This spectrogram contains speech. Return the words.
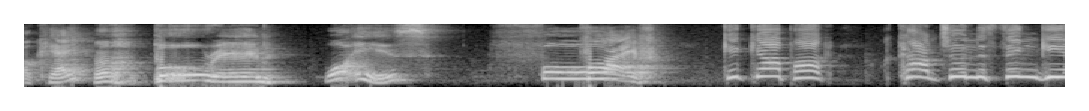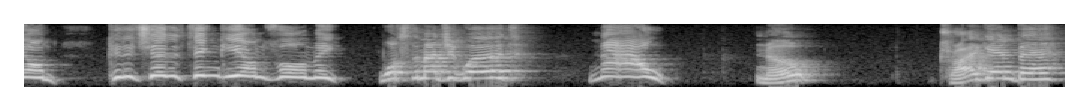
okay? Oh, boring. What is 4... Five. Kid Carpet. I can't turn the thingy on. Can you turn the thingy on for me? What's the magic word? Now. No. Try again, Bear.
